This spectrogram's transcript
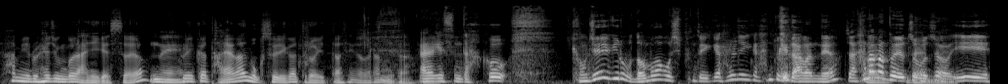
함의로 해준 것 아니겠어요? 네. 그러니까 다양한 목소리가 들어있다 생각을 합니다. 알겠습니다. 그 경제 얘기로 넘어가고 싶은데 이게 할 얘기가 한두 개 남았네요. 자 하나만 아, 더 여쭤보죠. 네네. 이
